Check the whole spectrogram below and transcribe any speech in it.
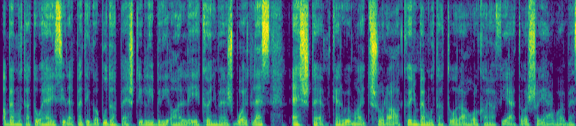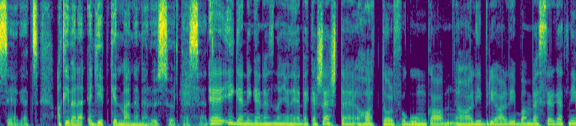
a bemutató helyszíne pedig a budapesti Libri Allé könyvesbolt lesz. Este kerül majd sor a könyv bemutatóra, ahol Karafiát Orsolyával beszélgetsz, akivel egyébként már nem először teszed. E, igen, igen, ez nagyon érdekes. Este hattól fogunk a, a Libri Alléban beszélgetni.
